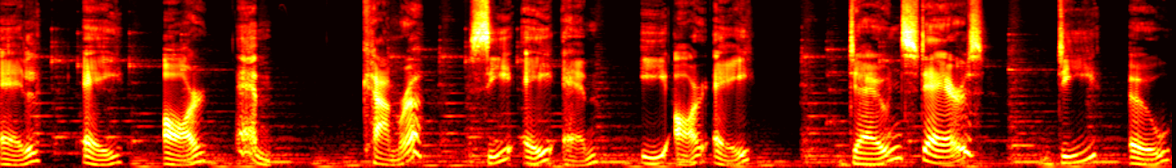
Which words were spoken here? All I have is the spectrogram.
L A R M. Camera. C A M E R A. Downstairs. D O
